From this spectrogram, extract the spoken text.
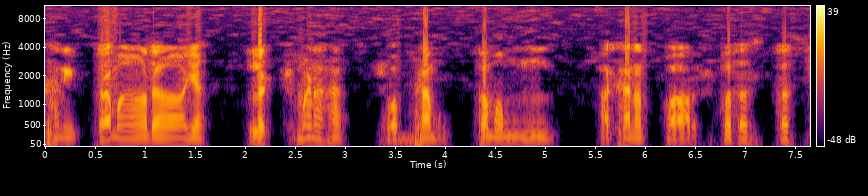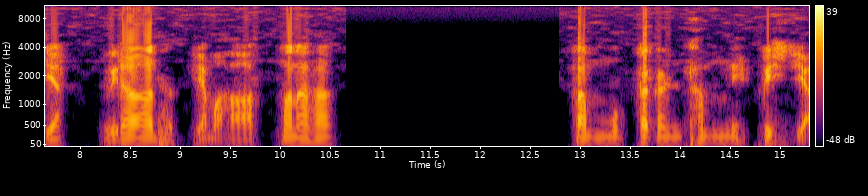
खनित्रमादाय लक्ष्मणः स्वभ्रमुत्तमम् अखनत्पार्श्वतस्तस्य विराधस्य महात्मनः सम्मुक्तकण्ठम् निष्पिश्य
